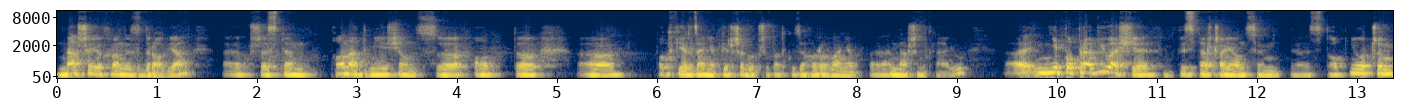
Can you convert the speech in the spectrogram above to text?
naszej ochrony zdrowia e, przez ten ponad miesiąc e, od potwierdzenia pierwszego przypadku zachorowania w naszym kraju nie poprawiła się w wystarczającym stopniu, o czym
